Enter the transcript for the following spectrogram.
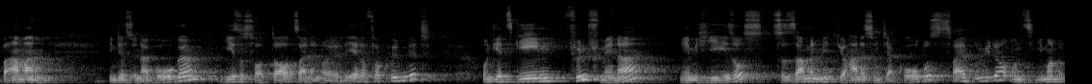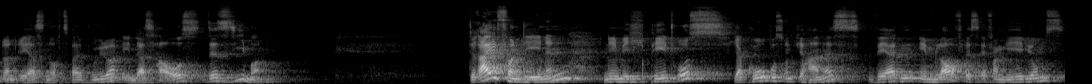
war man in der Synagoge, Jesus hat dort seine neue Lehre verkündet und jetzt gehen fünf Männer, nämlich Jesus, zusammen mit Johannes und Jakobus, zwei Brüder, und Simon und Andreas, noch zwei Brüder, in das Haus des Simon. Drei von denen, nämlich Petrus, Jakobus und Johannes, werden im Laufe des Evangeliums,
